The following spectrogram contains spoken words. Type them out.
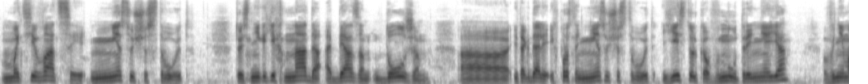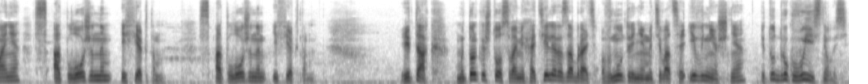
мотивации не существует. То есть никаких надо, обязан, должен э, и так далее, их просто не существует. Есть только внутренняя, внимание, с отложенным эффектом. С отложенным эффектом. Итак, мы только что с вами хотели разобрать внутренняя мотивация и внешняя. И тут вдруг выяснилось,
